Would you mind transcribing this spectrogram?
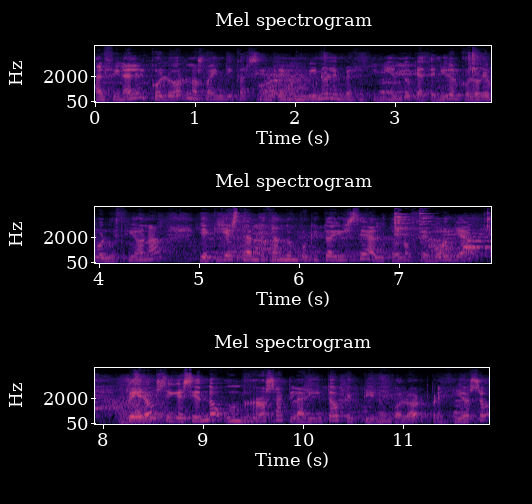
Al final el color nos va a indicar siempre en un vino el envejecimiento que ha tenido, el color evoluciona y aquí ya está empezando un poquito a irse al tono cebolla, pero sigue siendo un rosa clarito que tiene un color precioso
